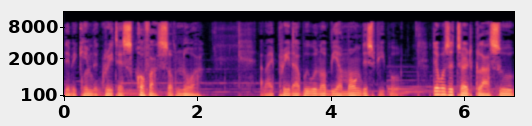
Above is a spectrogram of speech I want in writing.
They became the greatest scoffers of Noah. And I pray that we will not be among these people. There was a third class who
